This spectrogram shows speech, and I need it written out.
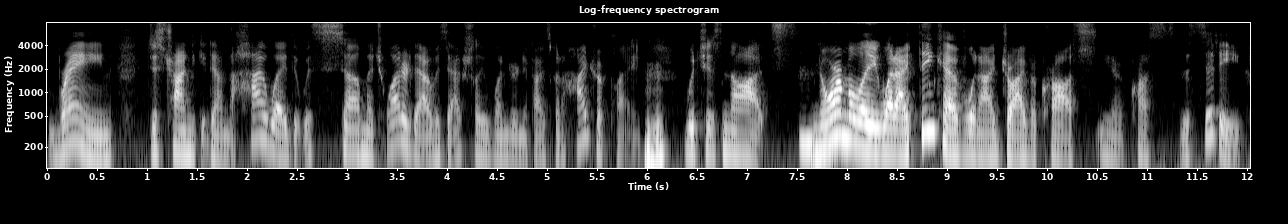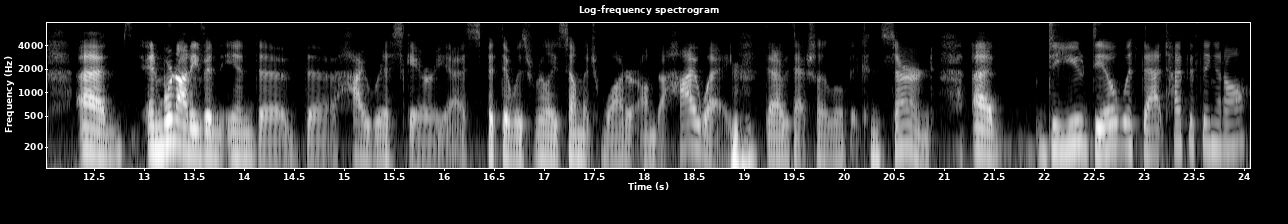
rain, just trying to get down the highway, there was so much water that I was actually wondering if I was going to hydroplane, Mhm. which is not s- Mhm. normally what I think of when I drive across, you know, across the city. Um, and we're not even in the the high risk areas, but there was really so much water on the highway Mhm. that I was actually a little bit concerned. Uh, do you deal with that type of thing at all?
